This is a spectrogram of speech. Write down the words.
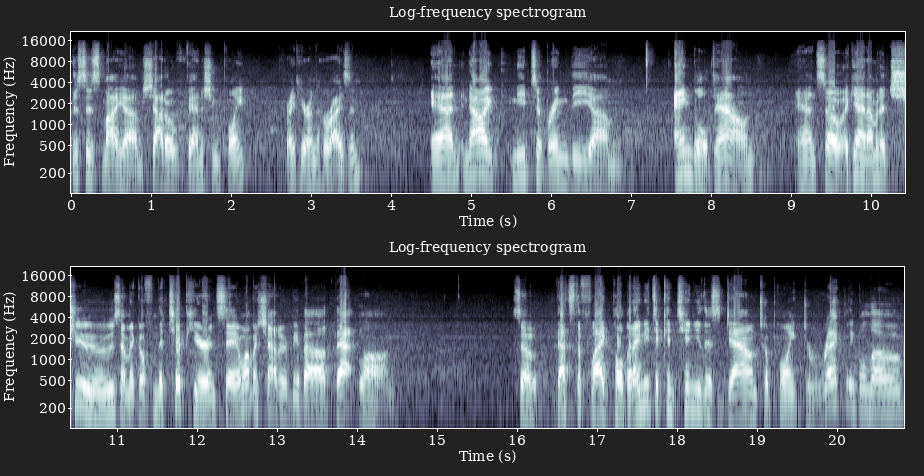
this is my um, shadow vanishing point right here on the horizon. And now I need to bring the, um, angle down. And so again, I'm going to choose, I'm going to go from the tip here and say I want my shadow to be about that long. So that's the flagpole, but I need to continue this down to a point directly below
